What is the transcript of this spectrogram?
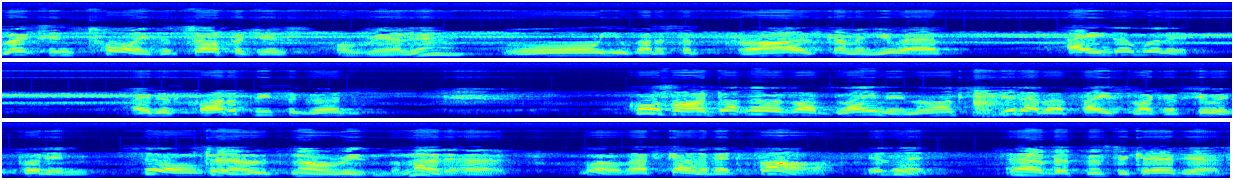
Works in toys at Selfridge's. Oh, really? Oh, you've got a surprise coming, you have. Ada Willis. Ada's quite a piece of goods. Of course, I don't know if I blame him. Aunt did have a face like a suet pudding. Still... Still, it's no reason to murder her. Well, that's going a bit far, isn't it? Yeah, a bit, Mr. Cade, yes.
